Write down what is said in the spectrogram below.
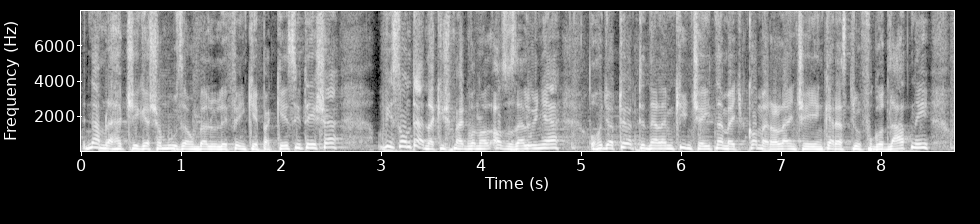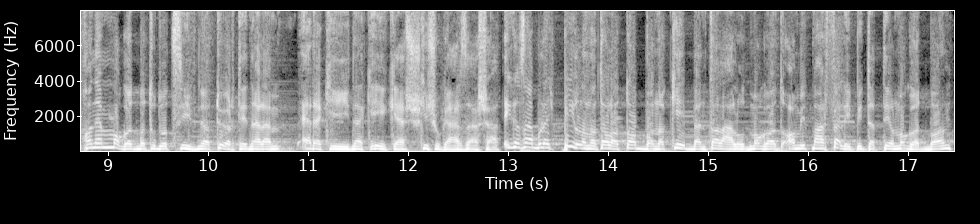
nem lehetséges a múzeum belüli fényképek készítése, viszont ennek is megvan az az előnye, hogy a történelem kincseit nem egy kamera lencséjén keresztül fogod látni, hanem magadba tudod szívni a történelem erekéinek ékes kisugárzását. Igazából egy pillanat alatt abban a képben találod magad, amit már felépítettél magadban,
